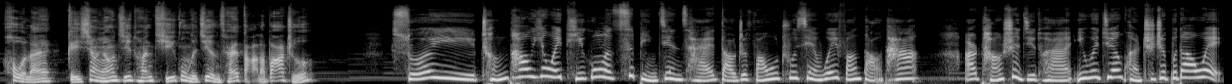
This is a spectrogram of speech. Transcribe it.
后来给向阳集团提供的建材打了八折。所以，程涛因为提供了次品建材，导致房屋出现危房倒塌；而唐氏集团因为捐款迟迟不到位，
